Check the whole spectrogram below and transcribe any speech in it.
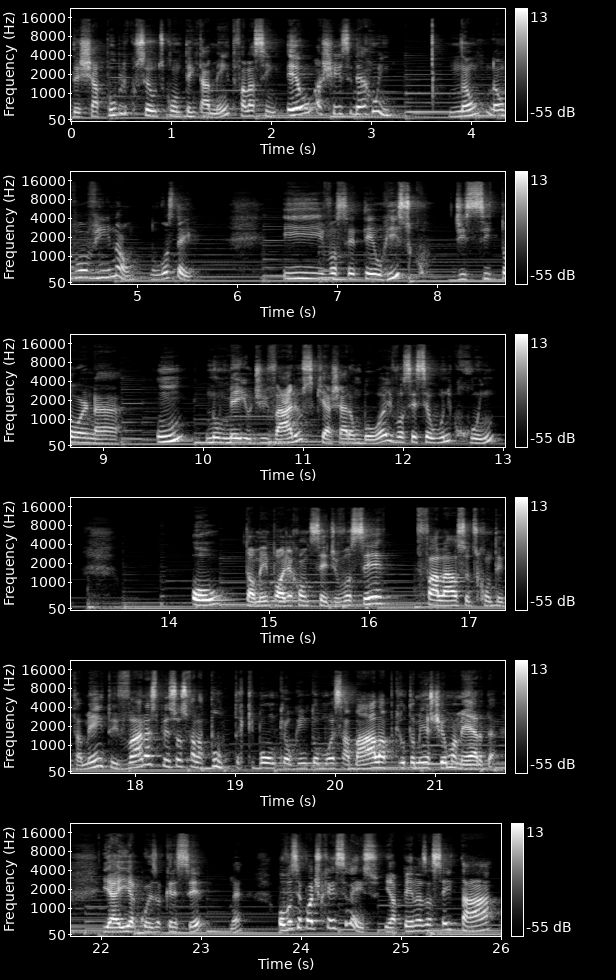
Deixar público o seu descontentamento, falar assim: eu achei essa ideia ruim não, não vou vir, não, não gostei. E você ter o risco de se tornar um no meio de vários que acharam boa e você ser o único ruim. Ou também pode acontecer de você falar o seu descontentamento e várias pessoas falar, puta que bom que alguém tomou essa bala porque eu também achei uma merda. E aí a coisa crescer, né? Ou você pode ficar em silêncio e apenas aceitar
